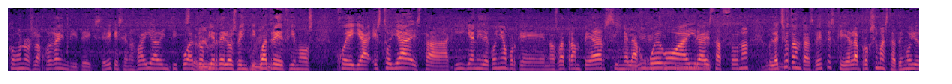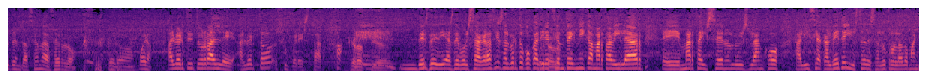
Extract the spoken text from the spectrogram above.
¿Cómo nos la juega Inditex? eh? Que se nos vaya a 24, terrible, pierde los muy 24 y decimos, joder, ya, esto ya está aquí, ya ni de coña porque nos va a trampear. Si me la Muy juego difícil, a ir a esa zona, lo he hecho tantas veces que ya la próxima hasta tengo yo tentación de hacerlo. Pero bueno, Alberto Iturralde, Alberto Superstar. Gracias. Desde Días de Bolsa. Gracias, Alberto Coca, dirección técnica, Marta Vilar, eh, Marta Isen, Luis Blanco, Alicia Calvete y ustedes al otro lado mañana.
